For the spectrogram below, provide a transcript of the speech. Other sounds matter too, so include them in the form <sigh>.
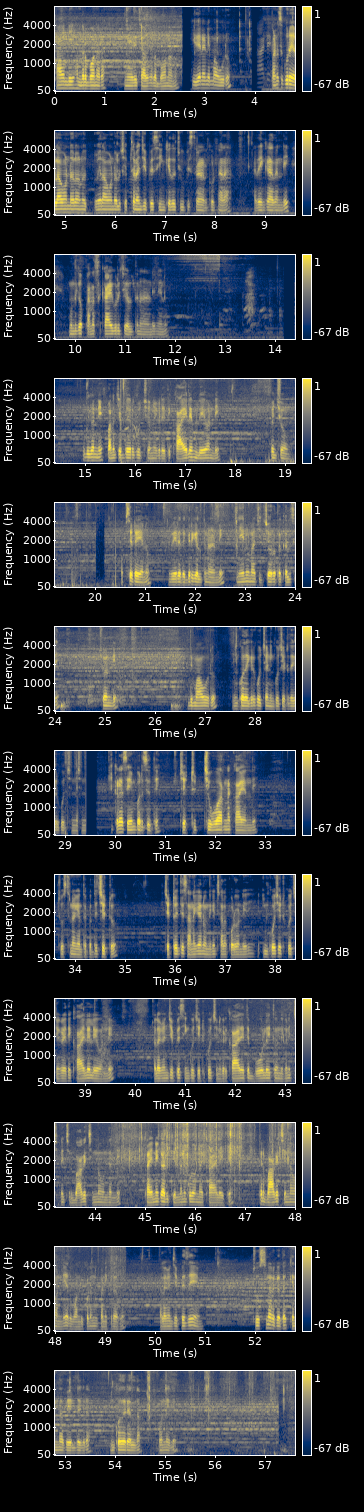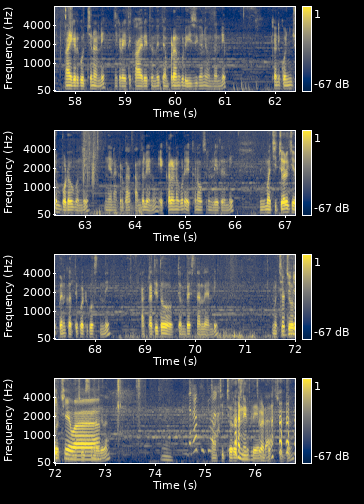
Hi అండి అందరూ బాగున్నారా? నేనైతే చాలా చాలా బాగున్నాను. ఇదేనండి మా ఊరు. పనస కూర ఎలా వండాలో ఎలా వండాలో చెప్తానని చెప్పేసి ఇంకేదో చూపిస్తారని అనుకుంటున్నారా? అదేం కాదండి. ముందుగా పనసకాయ గురించి వెళ్తున్నానండి నేను. ఇదిగండి పన చెట్టు దగ్గరకు వచ్చాను ఇక్కడైతే కాయలేం లేవండి. కొంచెం అప్సెట్ అయ్యాను. వేరే దగ్గరికి వెళ్తున్నానండి. నేను నా చిచ్చోరతో కలిసి చూడండి. ఇది మా ఊరు. ఇంకో దగ్గరికి వచ్చాను ఇంకో చెట్టు దగ్గరికి వచ్చాను. ఇక్కడ సేమ్ పరిస్థితి. చెట్టు చివరన కాయ ఉంది. ఎంత పెద్ద చెట్టు. చెట్టు అయితే సన్నగానే ఉంది కానీ చాలా పొడవండి. ఇంకో చెట్టుకు వచ్చింది ఇక్కడైతే కాయలే లేవండి. అలాగని చెప్పేసి ఇంకో చెట్టుకు వచ్చింది ఇక్కడ కాయలు అయితే బోల్ అయితే ఉంది కానీ చిన్న చిన్న బాగా చిన్న ఉందండి. పైన కాదు కిందన కూడా ఉన్నాయి కాయలు అయితే కానీ బాగా చిన్నవండి. అది వండుకోవడానికి పనికిరాదు. అలాగని చెప్పేసి చూస్తున్నారు కదా కింద వేలు దగ్గర. ఇంకో దగ్గర వెళ్దాం. కొన్ని ఇక్కడికి వచ్చానండి. ఇక్కడైతే కాయలు అయితే ఉంది తెంపడానికి కూడా ఈజీగానే ఉందండి. కానీ కొంచెం పొడవుగా ఉంది. నేను అక్కడ దాకా అందలేను. ఎక్కాలన్నా కూడా ఎక్కన అవసరం లేదండి. ఇంక మా చిచ్చోరికి చెప్పాను కత్తి పట్టుకొస్తుంది. ఆ కత్తితో తెంపేస్తానులే అండి మా చిచ్చోరు వచ్చి తెచ్చేవా? చూస్తున్నారు కదా. మా చిచ్చోరు <laughs> చూద్దాం.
